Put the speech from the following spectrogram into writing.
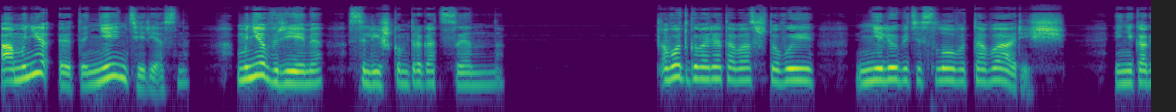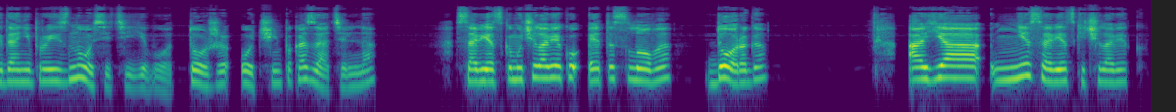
а мне это не интересно. Мне время слишком драгоценно. Вот говорят о вас, что вы не любите слово «товарищ», и никогда не произносите его, тоже очень показательно. Советскому человеку это слово дорого. А я не советский человек.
